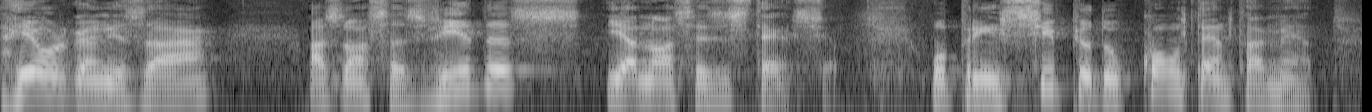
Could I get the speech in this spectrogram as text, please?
reorganizar as nossas vidas e a nossa existência. O princípio do contentamento.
